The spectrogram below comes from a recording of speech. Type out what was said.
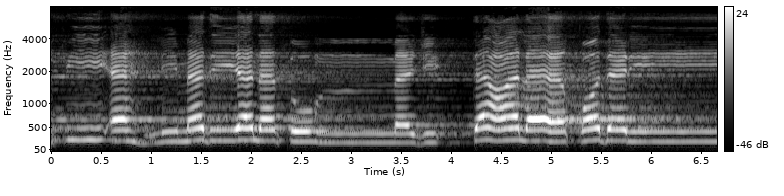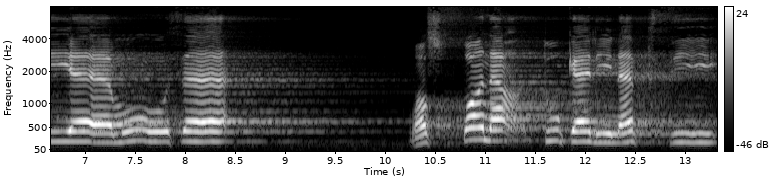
في أهل مدين ثم جئت على قدري يا موسى واصطنعتك لنفسي.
